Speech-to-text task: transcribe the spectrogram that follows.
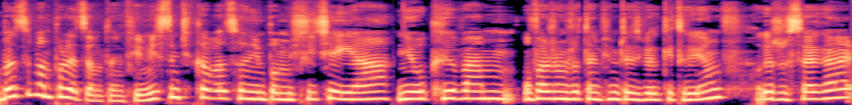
Bardzo wam polecam ten film. Jestem ciekawa, co o nim pomyślicie. Ja nie ukrywam, uważam, że ten film to jest wielki triumf reżysera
